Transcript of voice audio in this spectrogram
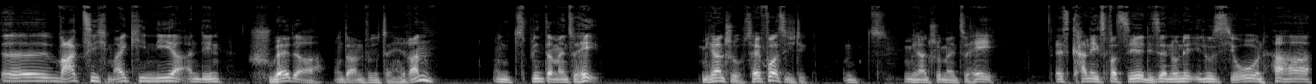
äh, wagt sich Mikey näher an den Shredder unter Anführungszeichen ran und Splinter meint so, hey, Michelangelo, sei vorsichtig. Und Michelangelo meint so, hey, es kann nichts passieren, ist ja nur eine Illusion, haha.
